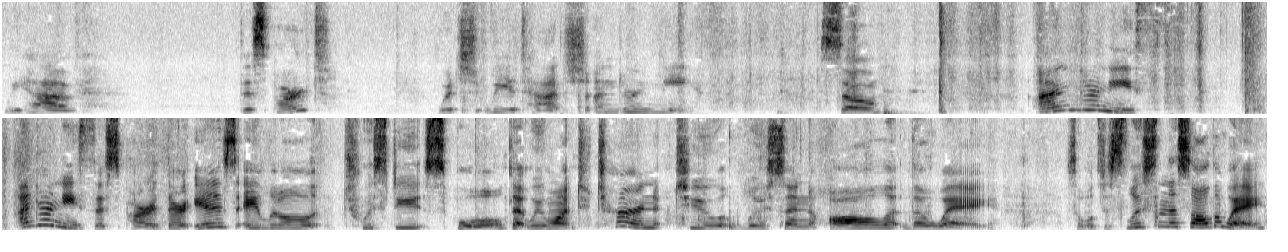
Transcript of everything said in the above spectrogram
we have this part, which we attach underneath. So, underneath, underneath this part, there is a little twisty spool that we want to turn to loosen all the way. So we'll just loosen this all the way,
